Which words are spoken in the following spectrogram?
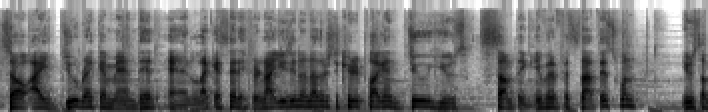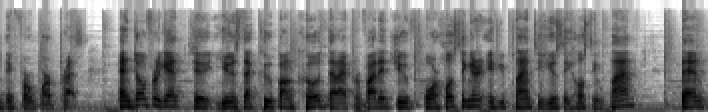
So I do recommend it. And like I said, if you're not using another security plugin, do use something. Even if it's not this one, use something for WordPress. And don't forget to use that coupon code that I provided you for Hostinger. If you plan to use a hosting plan, then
